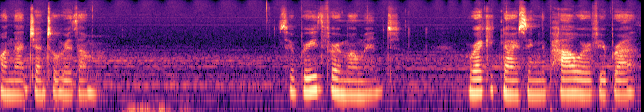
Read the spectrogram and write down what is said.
on that gentle rhythm. So breathe for a moment, recognizing the power of your breath,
